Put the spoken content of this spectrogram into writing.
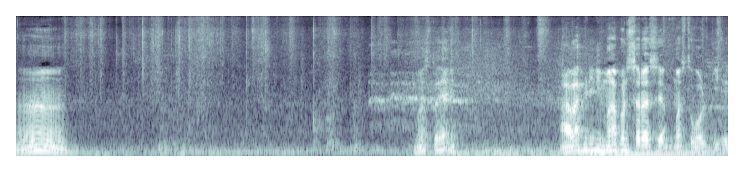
હા મસ્ત છે ને? આ વાઘડીની માં પણ સરસ છે, મસ્ત ઓળખી છે.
